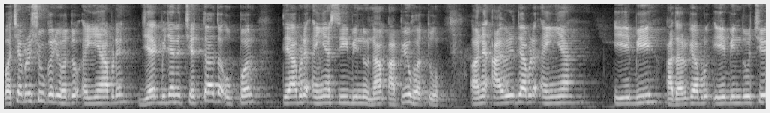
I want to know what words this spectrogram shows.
પછી આપણે શું કર્યું હતું? અહીંયા આપણે જે એકબીજાને છેદતા હતા ઉપર, તે આપણે અહીંયા સી બિંદુ નામ આપ્યું હતું. અને આવી રીતે આપણે અહીંયા એ બી આ ધારો કે આપણું એ બિંદુ છે.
